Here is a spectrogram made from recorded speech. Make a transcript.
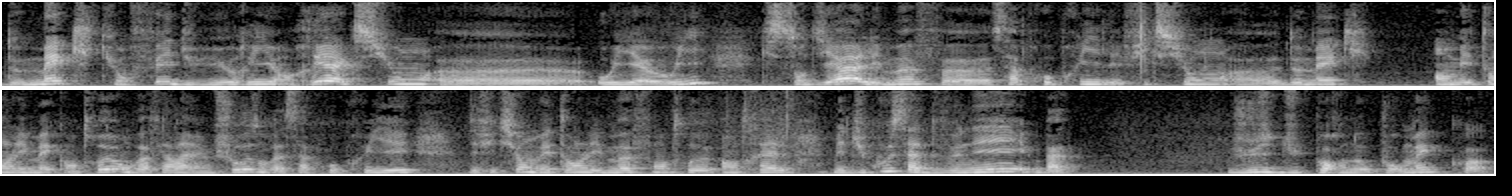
de mecs qui ont fait du yuri en réaction euh, au yaoi, qui se sont dit ah les meufs euh, s'approprient les fictions euh, de mecs en mettant les mecs entre eux, on va faire la même chose, on va s'approprier des fictions en mettant les meufs entre, elles. Mais du coup ça devenait bah, juste du porno pour mecs quoi.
